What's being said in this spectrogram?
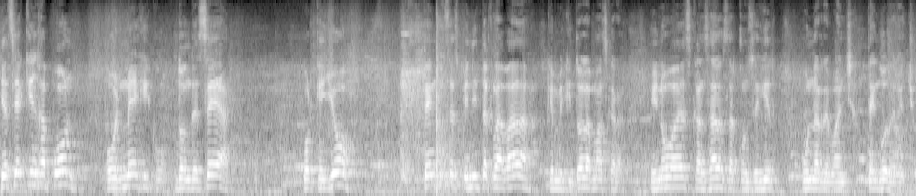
ya sea aquí en Japón o en México, donde sea. Porque yo tengo esa espinita clavada que me quitó la máscara y no voy a descansar hasta conseguir una revancha. Tengo derecho.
